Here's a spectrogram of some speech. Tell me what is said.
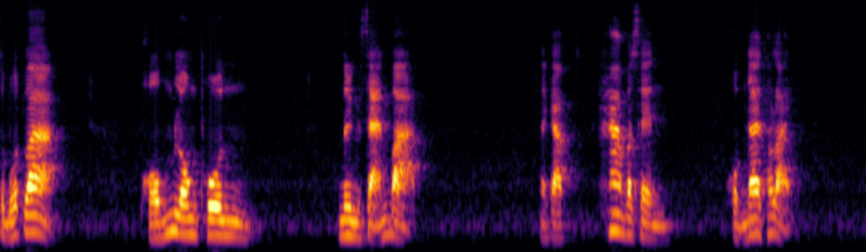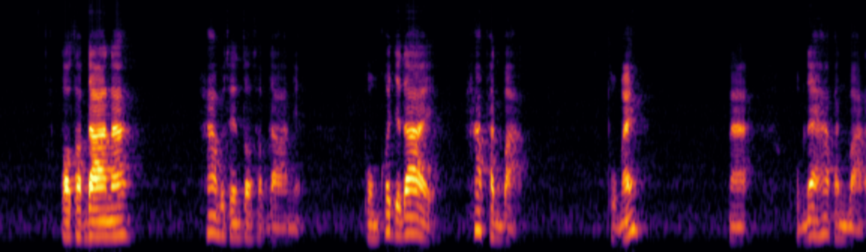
สมมติว่า ผมลงทุน 1 0 0 0 0แสนบาทนะครับ5%ผมได้เท่าไหร่ ต่อสัปดาห์นะ5%ต่อสัปดาห์เนี่ย ผมก็จะได้ 5,000 บาท ถูกไหมนะผมได้ 5,000 บาท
